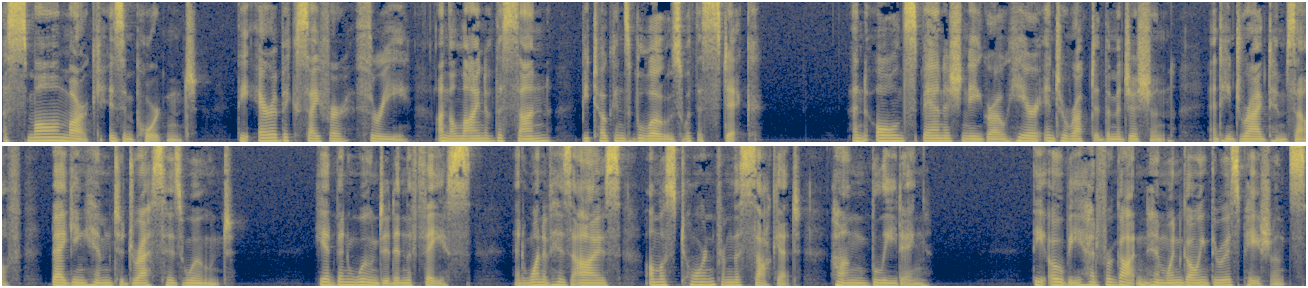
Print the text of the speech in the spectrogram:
A small mark is important. The Arabic cipher 3 on the line of the sun betokens blows with a stick. An old Spanish Negro here interrupted the magician, and he dragged himself, begging him to dress his wound. He had been wounded in the face, and one of his eyes, almost torn from the socket, hung bleeding. The Obi had forgotten him when going through his patients.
